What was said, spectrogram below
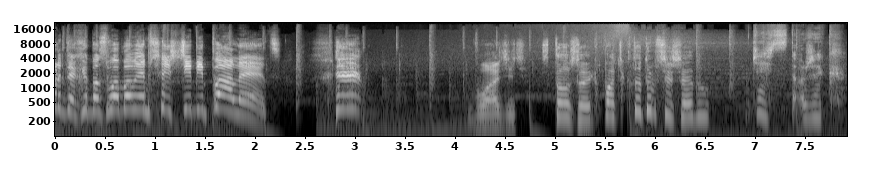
Kurde, chyba złamałem przez ciebie palec. Włazić. Stożek, patrz kto tu przyszedł. Cześć, Stożek.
